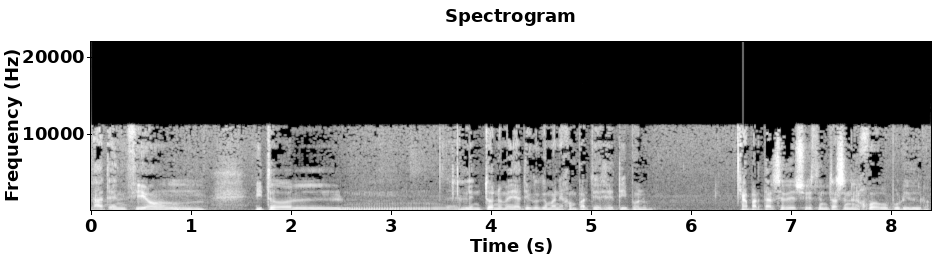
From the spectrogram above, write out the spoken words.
la atención y todo el, el entorno mediático que maneja un partido de ese tipo, ¿no? Apartarse de eso y centrarse en el juego puro y duro.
